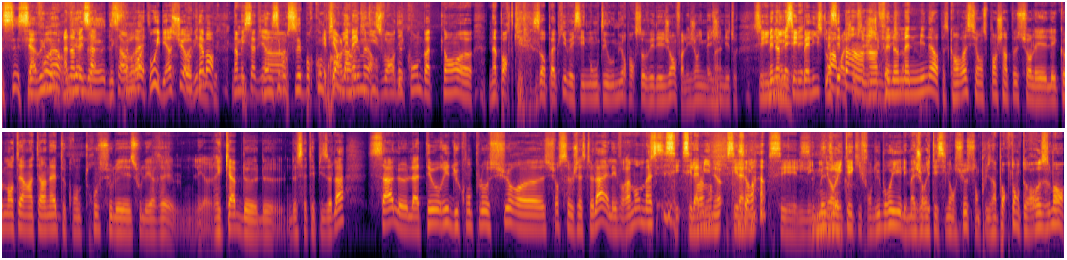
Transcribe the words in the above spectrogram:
c'est- c'est- Ah non, mais viennent ça- de- ça, en d'extrême vrai, droite. Oui, bien sûr, évidemment. Non, mais ça vient. c'est pour, c'est pour Et puis alors, comprendre les mecs qui rumeur. disent, vous vous rendez compte, maintenant, euh, n'importe quel sans-papier va essayer de monter au mur pour sauver des gens. Enfin, les gens imaginent des trucs. C'est une, c'est une belle histoire. Mais c'est pas un, c'est un une phénomène mineur, parce qu'en vrai, si on se penche un peu sur les, les commentaires internet qu'on trouve sous les, sous les, ré- les récaps de, de, de cet épisode-là, ça, le- la théorie du complot sur, euh, sur ce geste-là, elle est vraiment massive. C'est la c'est les minorités qui font du bruit, et les majorités silencieuses sont plus importantes. Heureusement,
